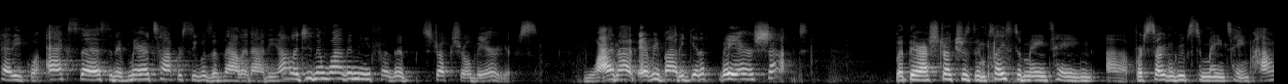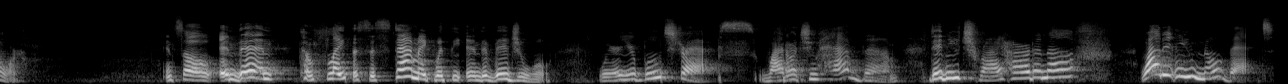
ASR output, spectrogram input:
had equal access, and if meritocracy was a valid ideology, then why the need for the structural barriers? Why not everybody get a fair shot? But there are structures in place to maintain, uh, for certain groups to maintain power. And so, and then conflate the systemic with the individual. Where are your bootstraps? Why don't you have them? Didn't you try hard enough? Why didn't you know that?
